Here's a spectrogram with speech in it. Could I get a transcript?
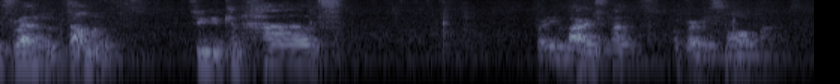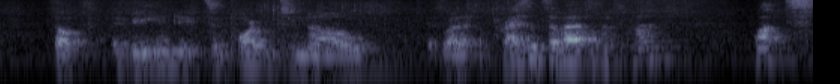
is relative dominance. So you can have very large plants or very small plants. So be, it's important to know, as well as the presence of a, of a plant, what's,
